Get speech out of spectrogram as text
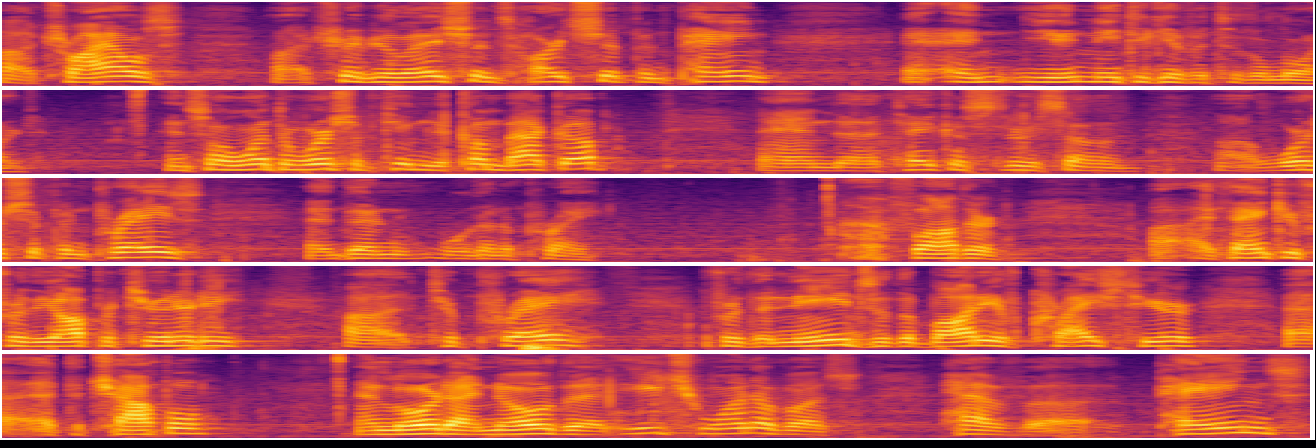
uh, trials, uh, tribulations, hardship, and pain, and, you need to give it to the Lord. And so I want the worship team to come back up and uh, take us through some uh, worship and praise, and then we're going to pray. Uh, Father, I thank you for the opportunity uh, to pray for the needs of the body of Christ here uh, at the chapel. And Lord, I know that each one of us have pains.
